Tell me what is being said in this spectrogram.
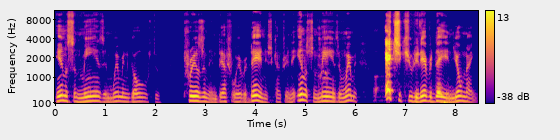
innocent men and women goes to prison and death row every day in this country, and the innocent men and women are executed every day in your name.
